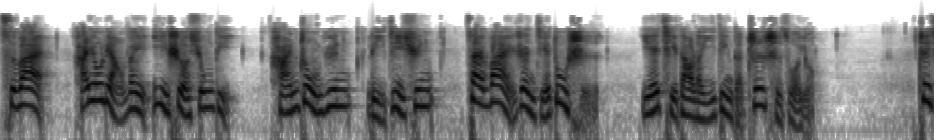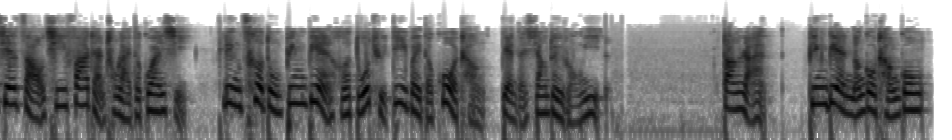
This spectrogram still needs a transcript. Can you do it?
此外，还有两位义社兄弟韩仲晕、李继勋在外任节度使，也起到了一定的支持作用。这些早期发展出来的关系，令策动兵变和夺取地位的过程变得相对容易。当然，兵变能够成功，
